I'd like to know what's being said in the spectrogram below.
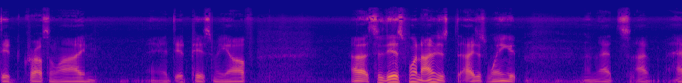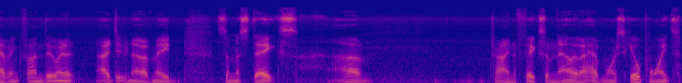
did cross a line and it did piss me off. Uh, so this one, I'm just I just wing it, and that's I'm having fun doing it. I do know I've made some mistakes. Um, trying to fix them now that I have more skill points.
